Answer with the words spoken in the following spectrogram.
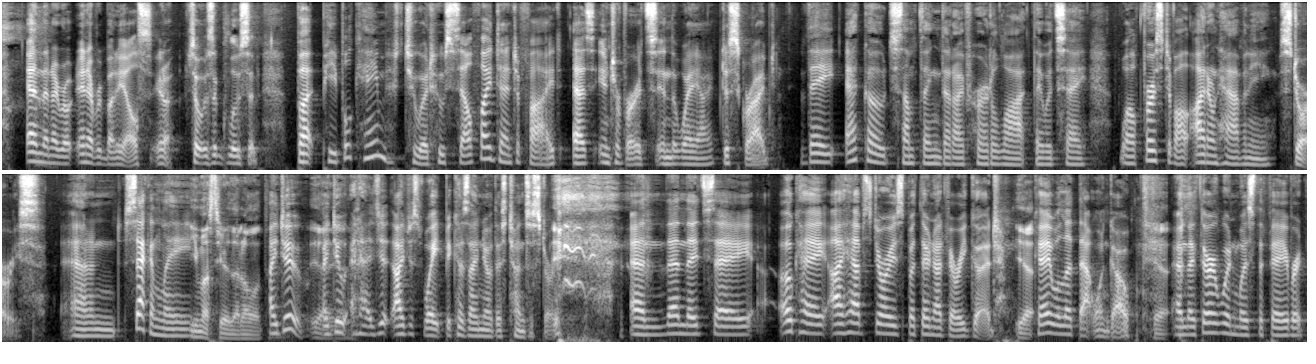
and then I wrote and everybody else, you know, so it was inclusive. But people came to it who self-identified as introverts in the way I described they echoed something that I've heard a lot. They would say, Well, first of all, I don't have any stories. And secondly, You must hear that all the time. I do. Yeah, I do. yeah. And I just, I just wait because I know there's tons of stories. and then they'd say, Okay, I have stories, but they're not very good. Yeah. Okay, we'll let that one go. Yeah. And the third one was the favorite.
